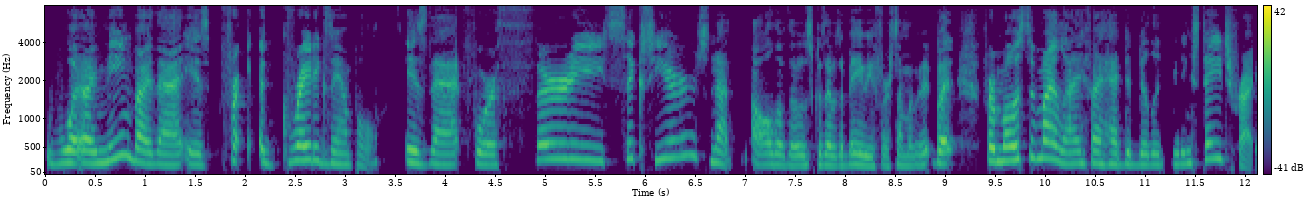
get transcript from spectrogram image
what I mean by that is for a great example is that for 36 years, not all of those because I was a baby for some of it, but for most of my life, I had debilitating stage fright.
